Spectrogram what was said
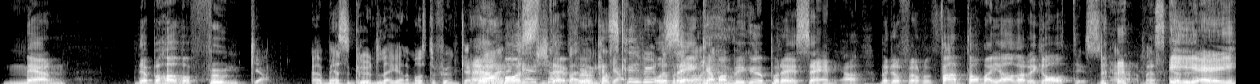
Men det behöver funka. Ja, mest grundläggande måste funka. Det Det Ja, jag måste köpa. funka. Jag kan skriva under och det, sen va? kan man bygga upp på det sen ja. Men då får du fan ta mig göra det gratis. Ja, men ska du, EA!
